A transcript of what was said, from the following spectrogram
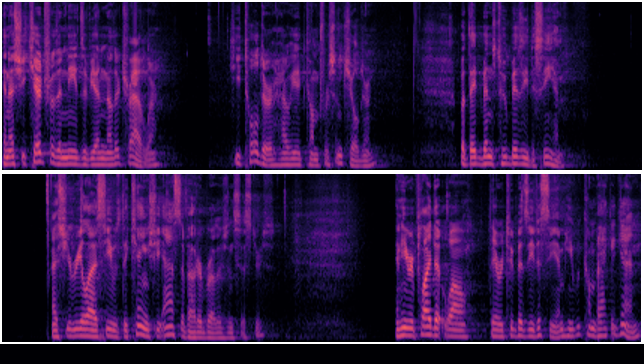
and as she cared for the needs of yet another traveler, he told her how he had come for some children, but they'd been too busy to see him. As she realized he was the king, she asked about her brothers and sisters. And he replied that while they were too busy to see him, he would come back again,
